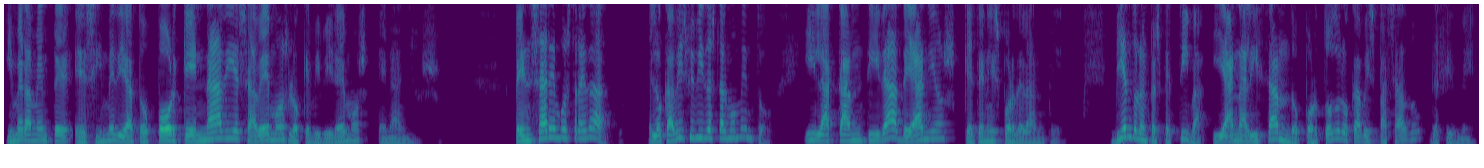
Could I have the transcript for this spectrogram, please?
Y meramente es inmediato porque nadie sabemos lo que viviremos en años. Pensar en vuestra edad, en lo que habéis vivido hasta el momento, y la cantidad de años que tenéis por delante. Viéndolo en perspectiva y analizando por todo lo que habéis pasado, decidme,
